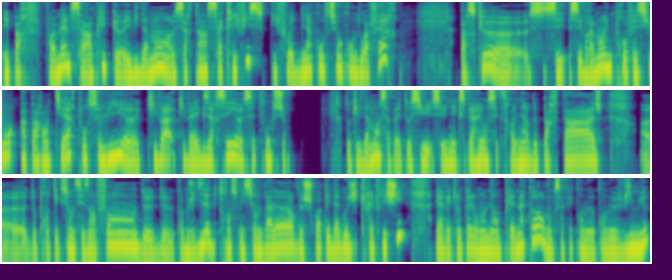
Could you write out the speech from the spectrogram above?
Et parfois même, ça implique évidemment certains sacrifices qu'il faut être bien conscient qu'on doit faire parce que euh, c'est vraiment une profession à part entière pour celui euh, qui, va, qui va exercer euh, cette fonction. Donc évidemment, ça peut être aussi, c'est une expérience extraordinaire de partage, de protection de ses enfants, de, comme je disais, de transmission de valeurs, de choix pédagogiques réfléchis et avec lequel on est en plein accord. Donc ça fait qu'on le, qu'on le vit mieux.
